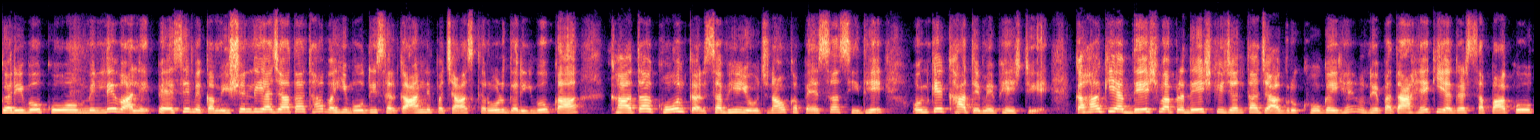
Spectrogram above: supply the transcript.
गरीबों को मिलने वाले पैसे में कमीशन लिया जाता था। वही मोदी सरकार ने 50 करोड़ गरीबों का खाता खोलकर सभी योजनाओं का पैसा सीधे उनके खाते में भेज दिए। कहा कि अब देश व प्रदेश की जनता जागरूक हो गई है। उन्हें पता है कि अगर सपा को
